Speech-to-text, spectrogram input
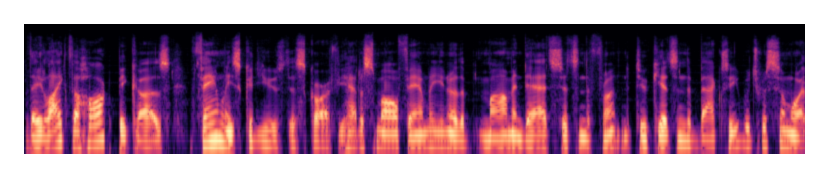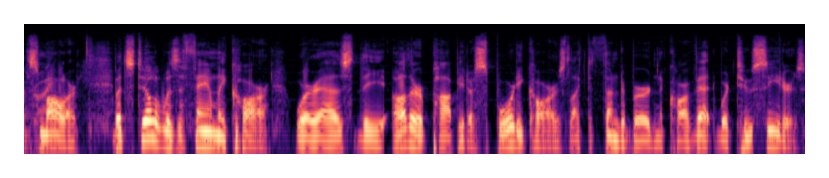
They liked the Hawk because families could use this car. If you had a small family, you know, the mom and dad sits in the front and the two kids in the back seat, which was somewhat smaller, but still it was a family car. Whereas the other popular sporty cars, like the Thunderbird and the Corvette, were two seaters.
